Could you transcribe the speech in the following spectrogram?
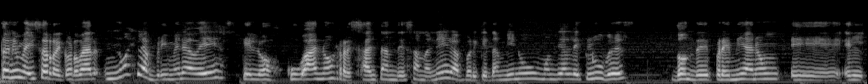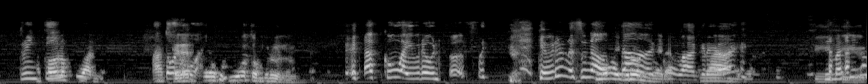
Tony me hizo recordar, no es la primera vez que los cubanos resaltan de esa manera, porque también hubo un mundial de clubes donde premiaron eh, el Dream Team. A todos los cubanos. A todos los cubanos. Cuba con Bruno. A Cuba y Bruno. Que Bruno es una adoptado de Cuba, creo. ¿eh? Sí, imaginas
